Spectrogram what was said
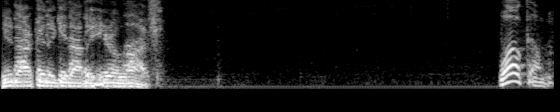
You're not gonna get out of here alive. Welcome.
